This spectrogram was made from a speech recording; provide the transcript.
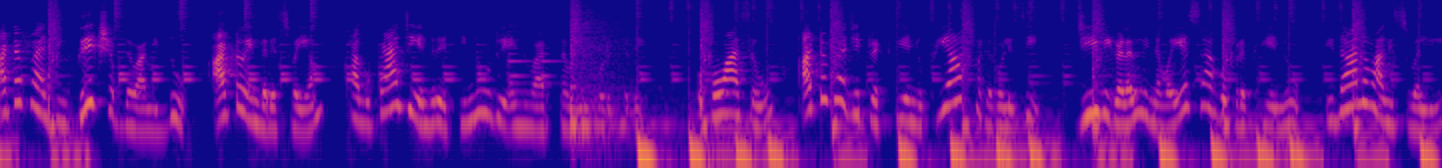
ಆಟೋಫ್ಯಾಜಿ ಗ್ರೀಕ್ ಶಬ್ದವಾಗಿದ್ದು, ಆಟೋ ಎಂದರೆ ಸ್ವಯಂ ಹಾಗೂ ಫ್ಯಾಜಿ ಎಂದರೆ ತಿನ್ನುವುದು ಎನ್ನುವ ಅರ್ಥವನ್ನು ಕೊಡುತ್ತದೆ. ಉಪವಾಸವು ಆಟೋಫ್ಯಾಜಿ ಪ್ರಕ್ರಿಯೆಯನ್ನು ಕ್ರಿಯಾತ್ಮಕಗೊಳಿಸಿ ಜೀವಿಗಳಲ್ಲಿನ ವಯಸ್ಸಾಗುವ ಪ್ರಕ್ರಿಯೆಯನ್ನು ನಿಧಾನವಾಗಿಸುವಲ್ಲಿ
